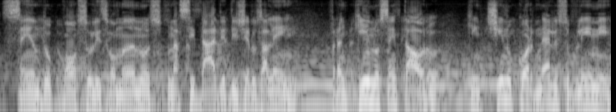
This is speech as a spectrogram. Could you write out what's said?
sendo cônsules romanos na cidade de Jerusalém, Franquino Centauro, Quintino Cornélio Sublime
